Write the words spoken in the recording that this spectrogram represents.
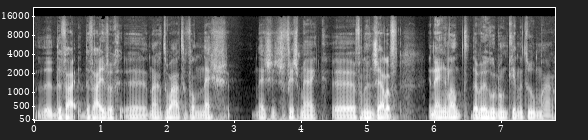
de, de, de vijver, eh, naar het water van Nash. Nash is een vismerk eh, van hunzelf in Engeland. Daar wil ik ook nog een keer naartoe, maar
